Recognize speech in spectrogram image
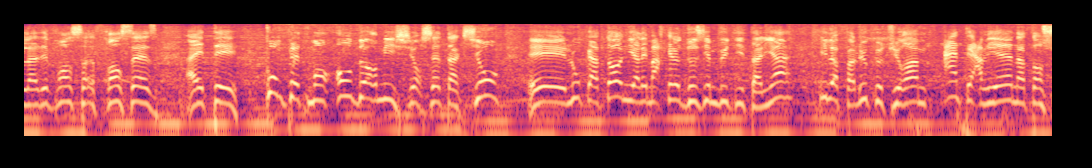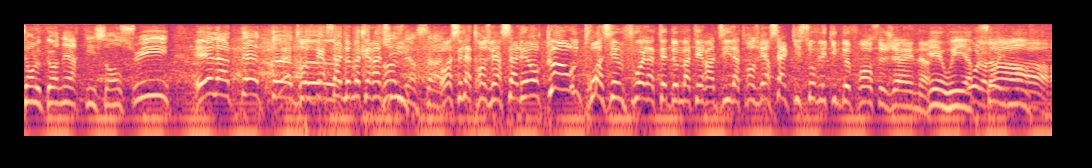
la défense française a été complètement endormie sur cette action Et Luca Toni allait marquer le deuxième but italien. Il a fallu que Thuram intervienne. Attention, le corner qui s'ensuit. Et la tête La de... transversale de Materazzi. Transversale. Oh, c'est la transversale. Et encore une troisième fois la tête de Materazzi. La transversale qui sauve l'équipe de France, Eugène. Eh oui, Oh là absolument. là.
